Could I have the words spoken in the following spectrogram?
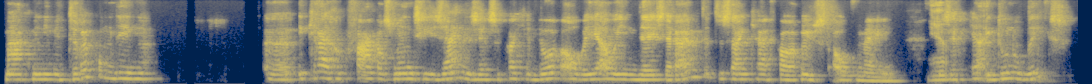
Maak me niet meer druk om dingen. Eh, ik krijg ook vaak als mensen hier zijn, dan zeggen ze, Katja, door al bij jou in deze ruimte te zijn, krijg ik al rust over me heen. Ja. Dan zeg ik, ja, ik doe nog niks.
